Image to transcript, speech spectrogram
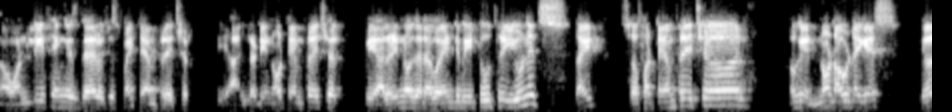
Now, only thing is there, which is my temperature. We already know temperature. We already know there are going to be two, three units, right? So for temperature, okay, no doubt, I guess, here.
